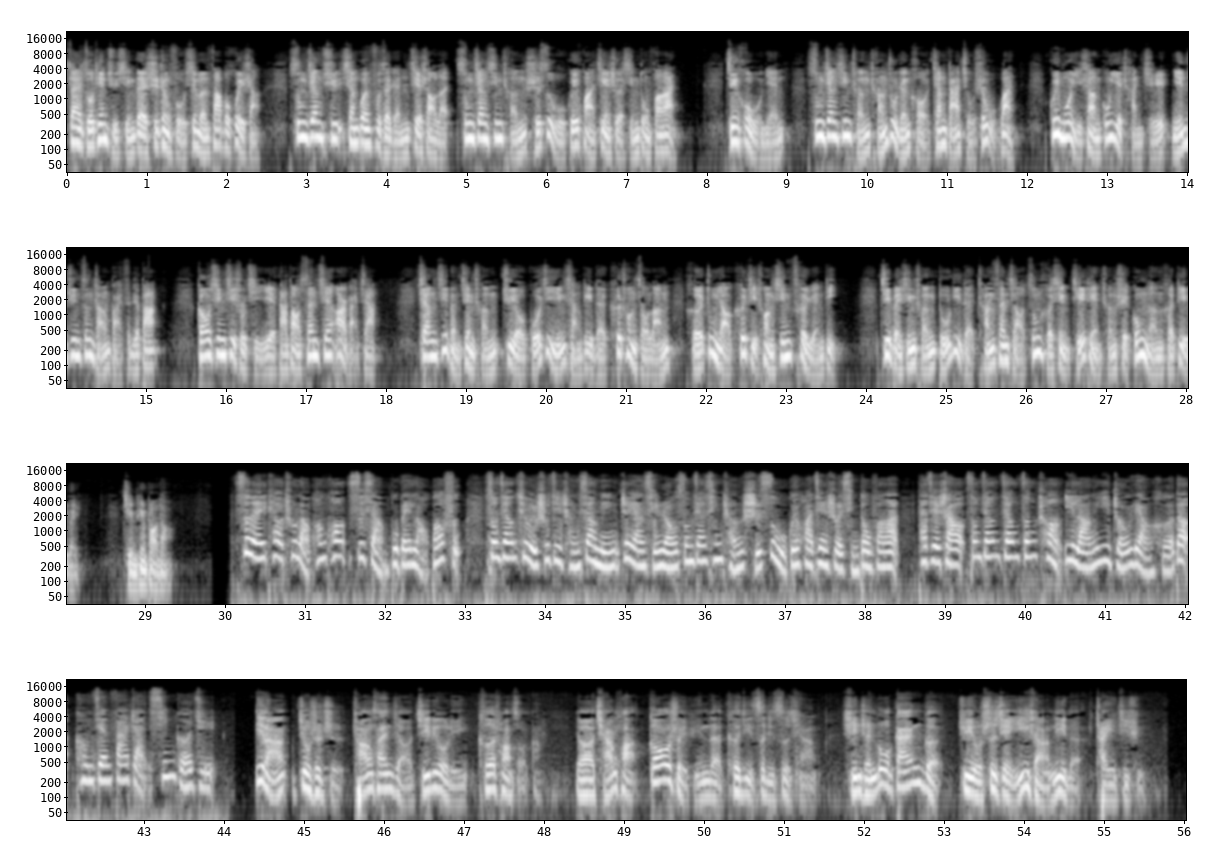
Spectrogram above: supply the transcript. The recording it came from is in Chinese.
在昨天举行的市政府新闻发布会上，松江区相关负责人介绍了松江新城“十四五”规划建设行动方案。今后五年，松江新城常住人口将达九十五万，规模以上工业产值年均增长百分之八，高新技术企业达到三千二百家，将基本建成具有国际影响力的科创走廊和重要科技创新策源地，基本形成独立的长三角综合性节点城市功能和地位。请听报道。思维跳出老框框，思想不背老包袱。松江区委书记程向明这样形容松江新城“十四五”规划建设行动方案。他介绍，松江将增创一廊一轴两合的空间发展新格局。一廊就是指长三角 G 六零科创走廊，要强化高水平的科技自立自强，形成若干个具有世界影响力的产业集群。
